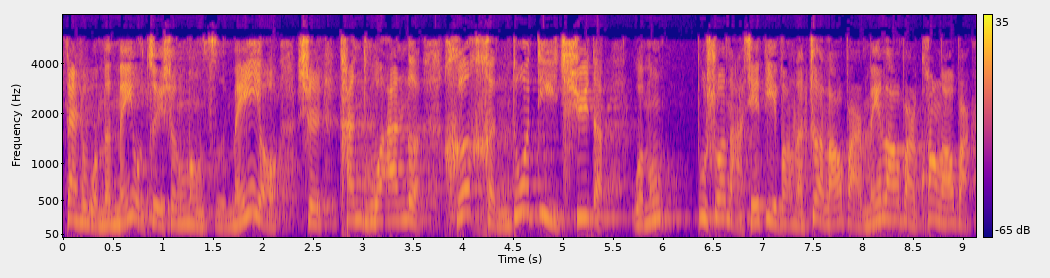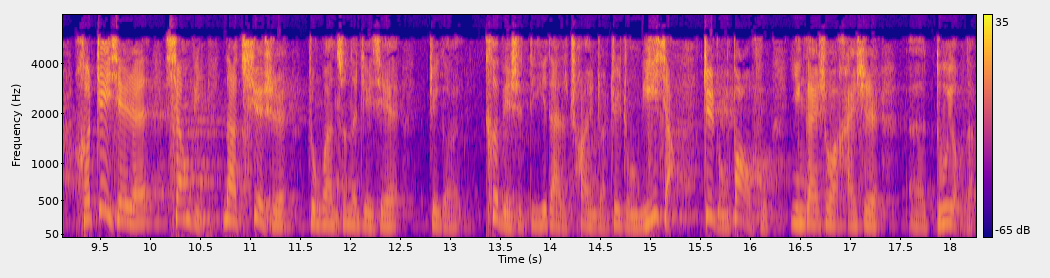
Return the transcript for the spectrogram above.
但是我们没有醉生梦死，没有是贪图安乐，和很多地区的我们。不说哪些地方了，这老板、煤老板、矿老板和这些人相比，那确实中关村的这些这个，特别是第一代的创业者，这种理想、这种抱负，应该说还是呃独有的。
